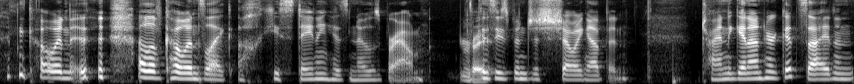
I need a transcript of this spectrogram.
Cohen, I love Cohen's like, Ugh, he's staining his nose brown Right. because he's been just showing up and trying to get on her good side, and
